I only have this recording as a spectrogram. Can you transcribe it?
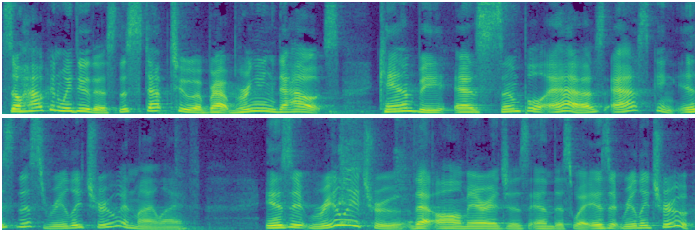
So, how can we do this? This step two about bringing doubts can be as simple as asking, Is this really true in my life? Is it really true that all marriages end this way? Is it really true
